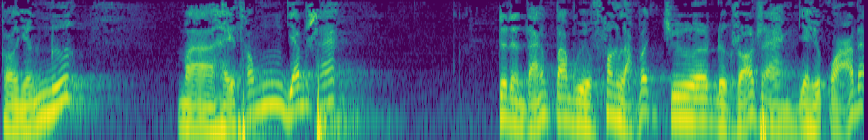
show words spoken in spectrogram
còn những nước mà hệ thống giám sát trên nền tảng tam quyền phân lập đó, chưa được rõ ràng và hiệu quả đó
